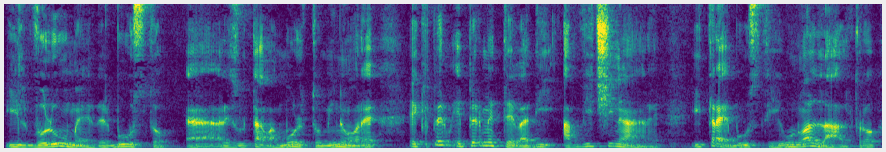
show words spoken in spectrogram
il volume del busto eh, risultava molto minore e, per- e permetteva di avvicinare i tre busti uno all'altro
